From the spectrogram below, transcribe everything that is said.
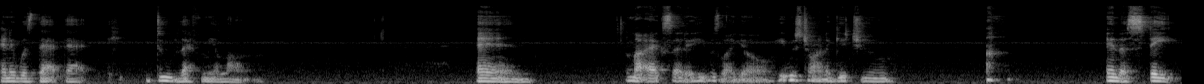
And it was that that dude left me alone. And my ex said it. He was like, yo, he was trying to get you in a state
